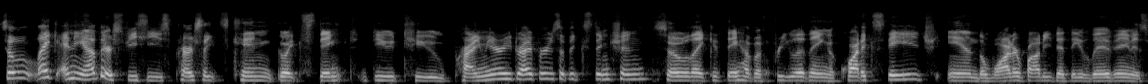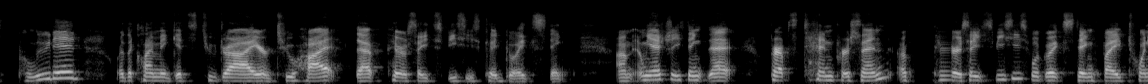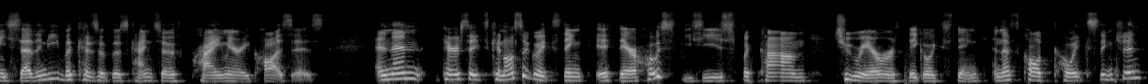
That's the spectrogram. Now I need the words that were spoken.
So, like any other species, parasites can go extinct due to primary drivers of extinction. So, like if they have a free living aquatic stage and the water body that they live in is polluted, or the climate gets too dry or too hot, that parasite species could go extinct. Um, and we actually think that perhaps 10% of parasite species will go extinct by 2070 because of those kinds of primary causes. And then parasites can also go extinct if their host species become too rare or if they go extinct. And that's called co-extinction.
